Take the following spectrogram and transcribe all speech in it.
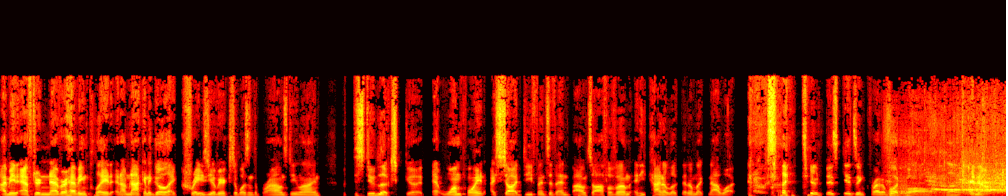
I mean, after never having played, and I'm not going to go like crazy over here because it wasn't the Browns D line, but this dude looks good. At one point, I saw a defensive end bounce off of him, and he kind of looked at him like, "Nah, what?" I was like, "Dude, this kid's incredible." Football. I know.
